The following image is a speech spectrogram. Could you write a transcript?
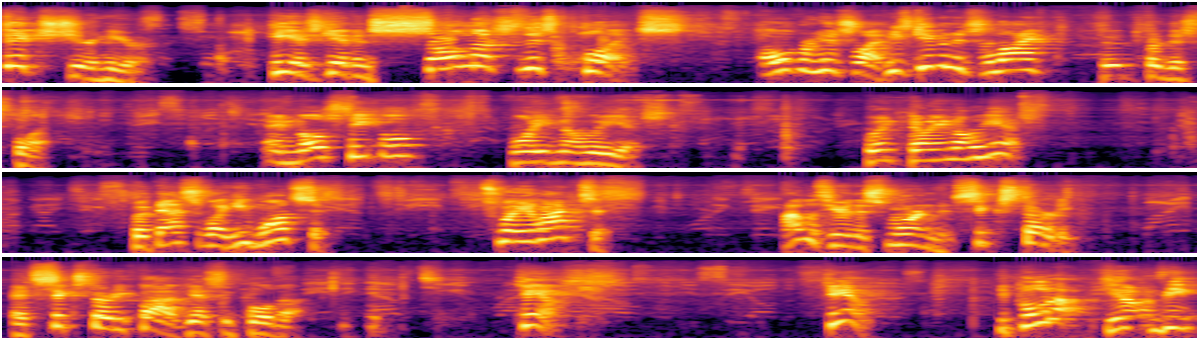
fixture here. He has given so much to this place over his life. He's given his life to, for this place. And most people won't even know who he is. Don't even know who he is. But that's the way he wants it. That's the way he likes it. I was here this morning at 6.30. At 6.35, guess who pulled up? Tim. Tim. He pulled up. You know, what I mean,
